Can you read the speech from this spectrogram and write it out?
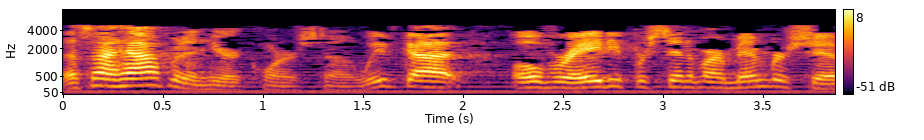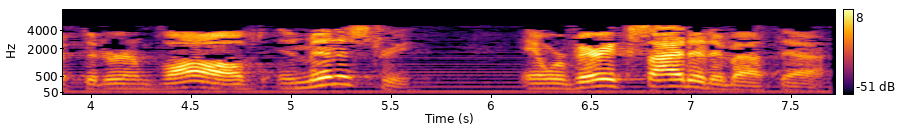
That's not happening here at Cornerstone. We've got over 80% of our membership that are involved in ministry, and we're very excited about that.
